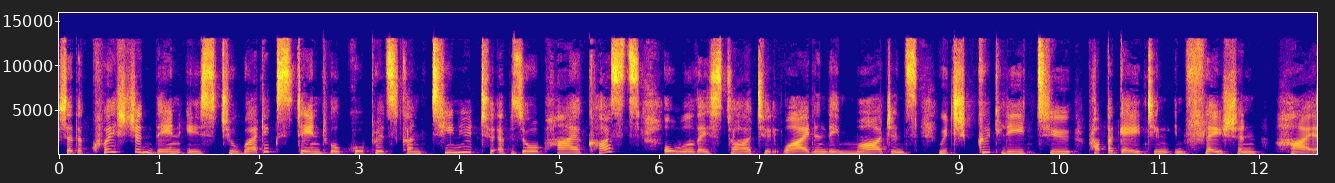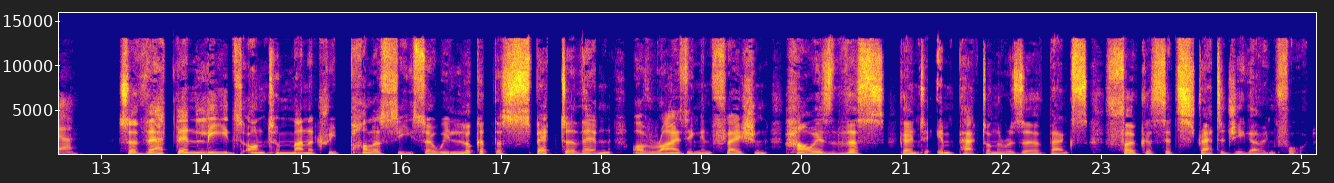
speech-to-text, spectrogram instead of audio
So the question then is to what extent will corporates continue to absorb higher costs or will they start to widen their margins, which could lead to propagating inflation higher? So that then leads on to monetary policy. So we look at the spectre then of rising inflation. How is this going to impact on the Reserve Bank's focus, its strategy going forward?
